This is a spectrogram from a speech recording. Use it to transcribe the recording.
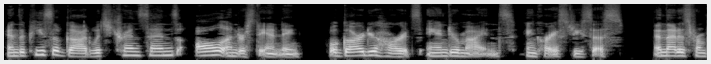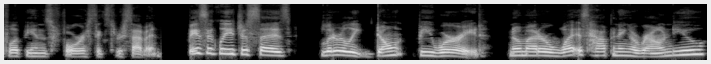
and the peace of God, which transcends all understanding, will guard your hearts and your minds in Christ Jesus. And that is from Philippians 4 6 through 7. Basically, it just says, literally, don't be worried. No matter what is happening around you,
